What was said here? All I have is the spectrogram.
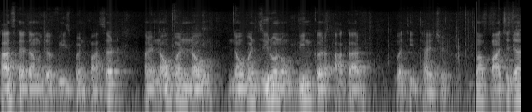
ખાસ કાયદા મુજબ વીસ પોઈન્ટ પાસઠ અને નવ પોઈન્ટ નવ નવ પોઈન્ટ ઝીરોનો બિનકર આકાર વતી થાય છે. એમાં પાંચ હજાર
